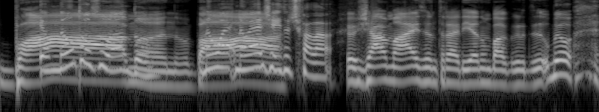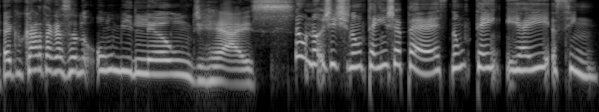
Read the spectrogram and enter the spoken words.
Bah, Eu não tô zoando. Mano, Não é, não é bah. jeito de falar. Eu jamais entraria num bagulho. desse. O meu. É que o cara tá gastando um milhão de reais. Não, não, gente, não tem GPS, não tem. E aí, assim,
